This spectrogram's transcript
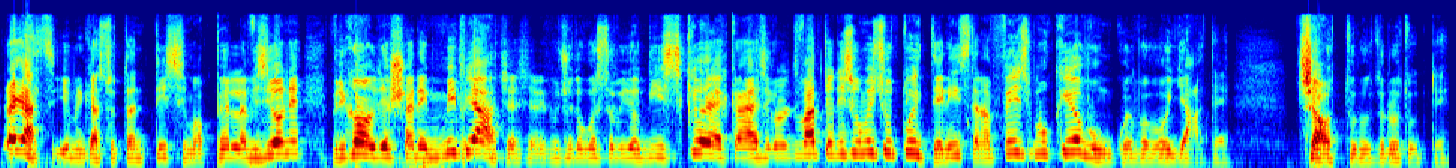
Ragazzi, io vi ringrazio tantissimo per la visione. Vi ricordo di lasciare mi piace se vi è piaciuto questo video, di iscrivervi al canale se non l'avete fatto, di seguirmi su Twitter, Instagram, Facebook e ovunque voi vogliate. Ciao a tutti.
